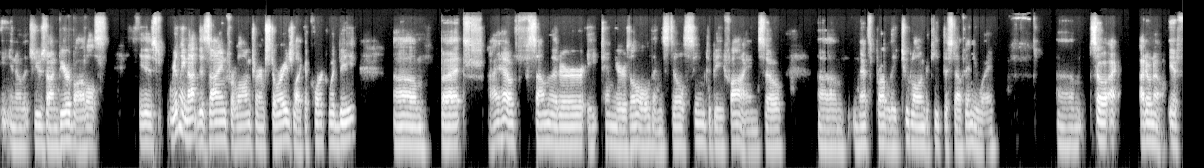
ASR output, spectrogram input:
you know, that's used on beer bottles is really not designed for long-term storage like a cork would be. Um, but I have some that are eight, 10 years old and still seem to be fine. So um, that's probably too long to keep the stuff anyway. Um, so I, I don't know if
